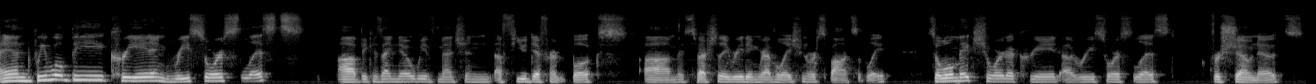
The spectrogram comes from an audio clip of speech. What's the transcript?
And we will be creating resource lists uh, because I know we've mentioned a few different books, um, especially reading Revelation responsibly. So we'll make sure to create a resource list for show notes.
